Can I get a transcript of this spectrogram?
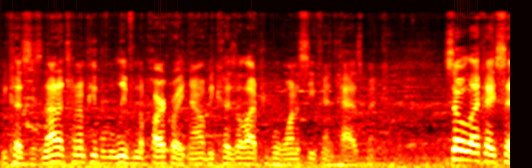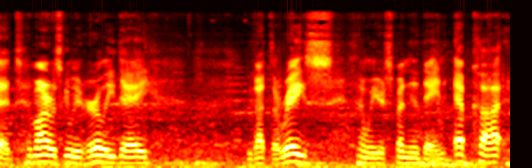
because there's not a ton of people leaving the park right now because a lot of people want to see Phantasmic. So, like I said, tomorrow's gonna be an early day. We got the race, then we are spending the day in Epcot.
